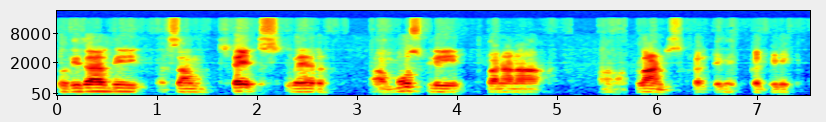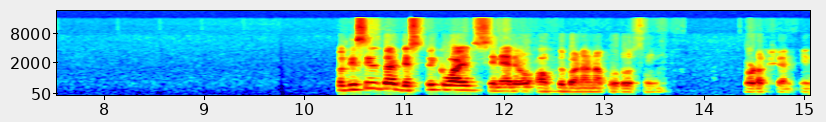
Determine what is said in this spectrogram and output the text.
So these are the some states where uh, mostly banana uh, plants cultivate, cultivate. So this is the district-wise scenario of the banana producing production in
